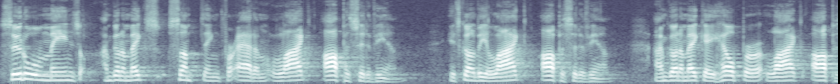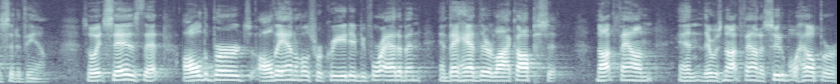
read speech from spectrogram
Suitable means I'm going to make something for Adam like opposite of him. It's going to be like opposite of him. I'm going to make a helper like opposite of him. So it says that all the birds, all the animals were created before Adam, and, they had their like opposite. Not found, and there was not found a suitable helper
